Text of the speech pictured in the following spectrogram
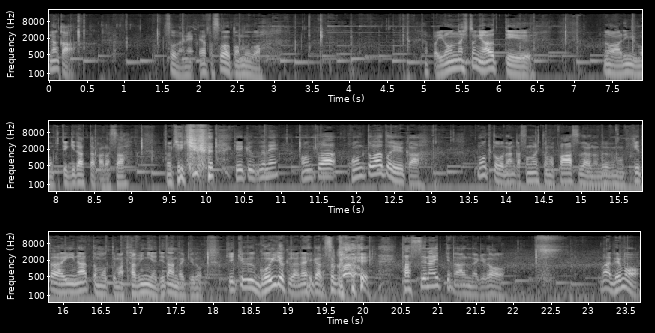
なんかそうだね。やっぱそうだと思うわ。やっぱいろんな人に会うっていうのがある意味目的だったからさ。結局 結局ね本当は本当はというかもっとなんかその人のパーソナルな部分も聞けたらいいなと思って、まあ、旅には出たんだけど結局語彙力がないからそこまで 達せないっていうのはあるんだけど。まあでも、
